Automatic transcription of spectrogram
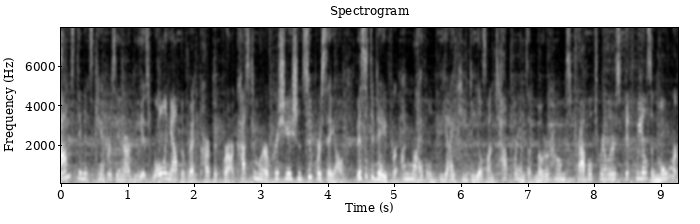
Tom Stinnett's Campers NRV RV is rolling out the red carpet for our Customer Appreciation Super Sale. Visit today for unrivaled VIP deals on top brands of motorhomes, travel trailers, fifth wheels, and more.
